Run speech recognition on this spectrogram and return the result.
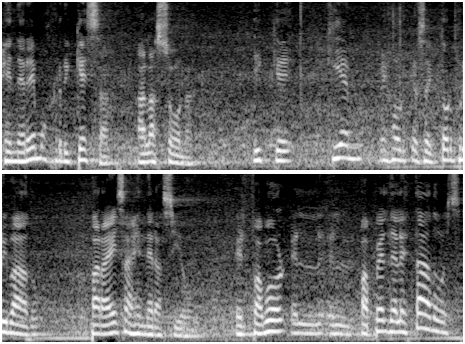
generemos riqueza a la zona y que quién mejor que el sector privado para esa generación. El favor, el, el papel del Estado es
